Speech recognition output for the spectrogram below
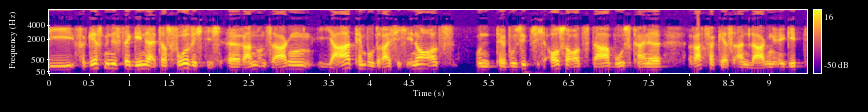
Die Verkehrsminister gehen da etwas vorsichtig äh, ran und sagen, ja, Tempo 30 innerorts und Tempo 70 außerorts da, wo es keine Radverkehrsanlagen gibt,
